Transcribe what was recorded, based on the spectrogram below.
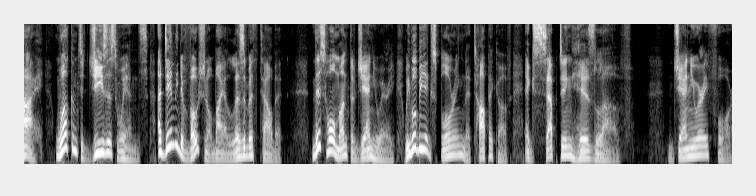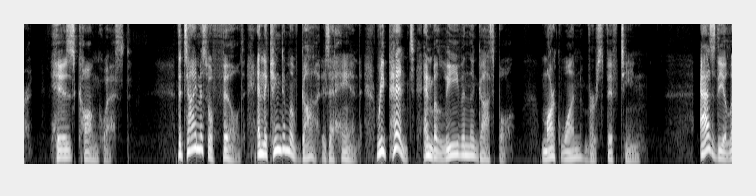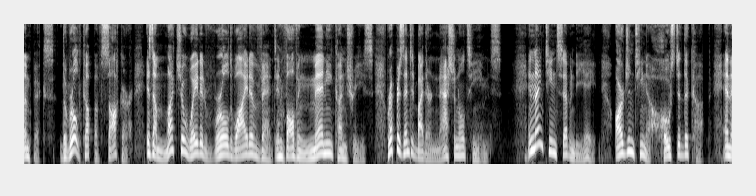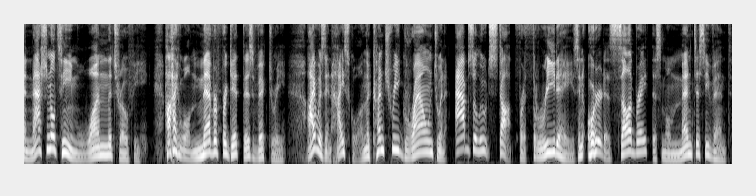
Hi, welcome to Jesus Wins, a daily devotional by Elizabeth Talbot. This whole month of January, we will be exploring the topic of accepting His love. January 4 His Conquest. The time is fulfilled, and the kingdom of God is at hand. Repent and believe in the gospel. Mark 1, verse 15. As the Olympics, the World Cup of Soccer is a much awaited worldwide event involving many countries, represented by their national teams. In 1978, Argentina hosted the Cup, and the national team won the trophy. I will never forget this victory. I was in high school, and the country ground to an absolute stop for three days in order to celebrate this momentous event.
